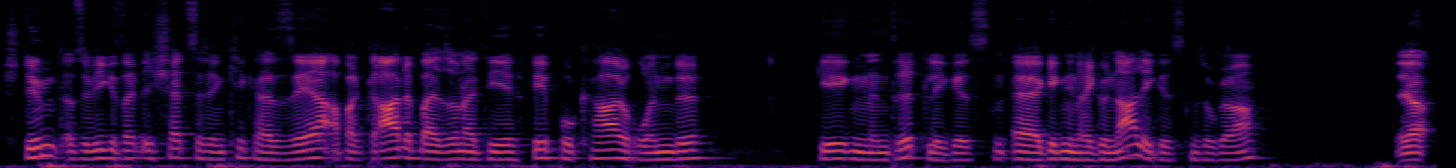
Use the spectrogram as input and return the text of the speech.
stimmt, also wie gesagt, ich schätze den Kicker sehr, aber gerade bei so einer DFB-Pokalrunde gegen einen Drittligisten, äh, gegen den Regionalligisten sogar. Ja.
